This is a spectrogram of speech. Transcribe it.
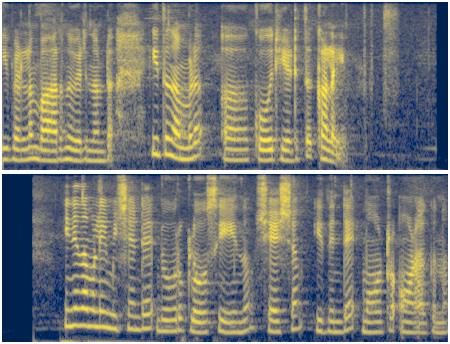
ഈ വെള്ളം വാർന്നു വരുന്നുണ്ട്. ഇത് നമ്മൾ കോരിയെടുത്ത് കളയും. ഇനി നമ്മൾ ഈ മിഷീന്റെ ഡോറ് ക്ലോസ് ചെയ്യുന്നു. ശേഷം ഇതിന്റെ മോട്ടോർ ഓൺ ആക്കുന്നു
